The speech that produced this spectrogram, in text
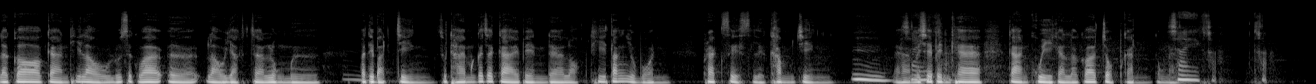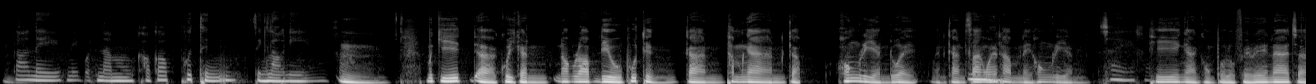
แล้วก็การที่เรารู้สึกว่าเออเราอยากจะลงมืออมปฏิบัติจริง สุดท้ายมันก็จะกลายเป็น dialog ที่ตั้งอยู่บน praxis หรือคำจริงอืมนะฮะไม่ใช่เป็นแค่การคุยกันแล้วก็จบกันตรงนั้นใช่ค่ะค่ะอืม ก็ในในบทนำเขาก็พูดถึงสิ่งเหล่านี้ค่ะอืมเมื่อกี้เอ่อคุยกันนอกรอบดิวพูดถึงการทำงานกับห้องเรียนด้วยเหมือนการสร้างอืมวัฒนธรรมในห้องเรียน ใช่ค่ะที่งานของโปโลเฟเรน่าจะ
